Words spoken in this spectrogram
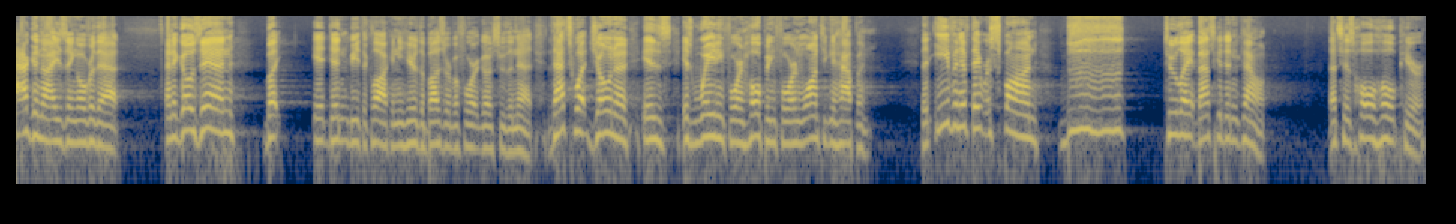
agonizing over that and it goes in, but it didn't beat the clock and you hear the buzzer before it goes through the net. That's what Jonah is, is waiting for and hoping for and wanting to happen. That even if they respond, bzzz, too late, basket didn't count. That's his whole hope here.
